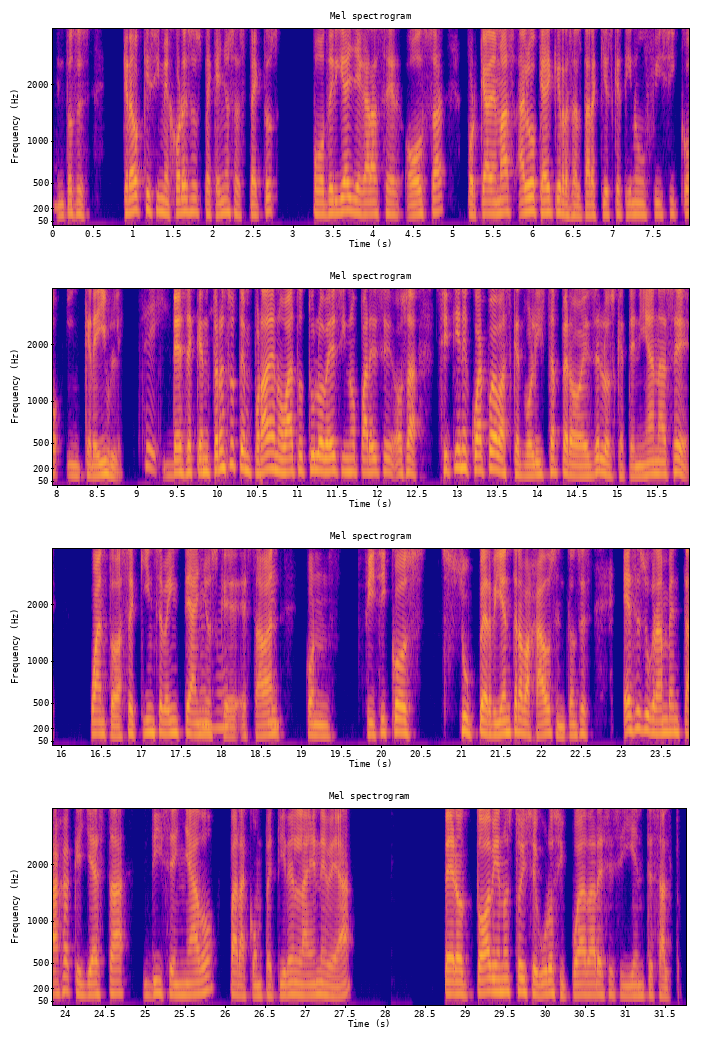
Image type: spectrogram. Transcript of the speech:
Entonces, creo que si mejora esos pequeños aspectos, podría llegar a ser All-Star, porque además algo que hay que resaltar aquí es que tiene un físico increíble. Desde que entró en su temporada de novato, tú lo ves y no parece, o sea, sí tiene cuerpo de basquetbolista, pero es de los que tenían hace, ¿cuánto? Hace 15, 20 años que estaban con físicos súper bien trabajados. Entonces, esa es su gran ventaja que ya está diseñado para competir en la NBA, pero todavía no estoy seguro si pueda dar ese siguiente salto.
